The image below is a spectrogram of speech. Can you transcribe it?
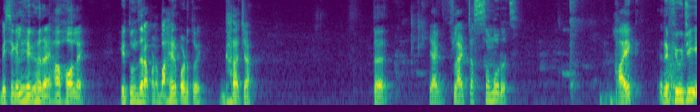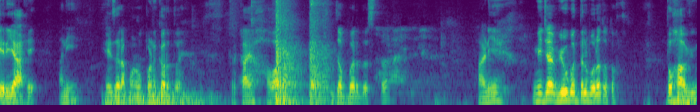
बेसिकली हे घर आहे हा हॉल आहे. इथून जर आपण बाहेर पडतोय घराच्या तर या फ्लॅटच्या समोरच हा एक रिफ्युजी एरिया आहे. आणि हे जर आपण ओपन करतो आहे तर काय हवा जबरदस्त. आणि मी ज्या व्ह्यूबद्दल बोलत होतो तो हा व्ह्यू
